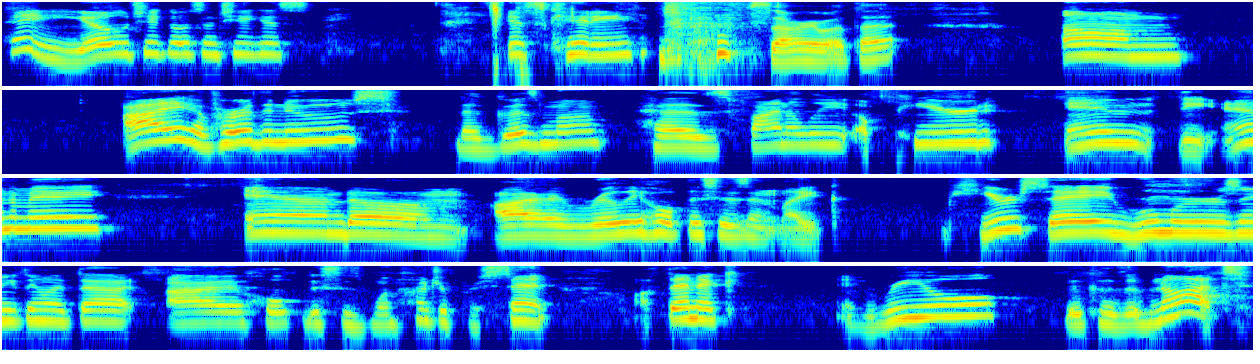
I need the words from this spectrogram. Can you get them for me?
Hey, yo, chicos and chicas. It's Kitty. Sorry about that. Um, I have heard the news that Guzma has finally appeared in the anime, and um, I really hope this isn't like hearsay, rumors, anything like that. I hope this is 100% authentic and real, because if not,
